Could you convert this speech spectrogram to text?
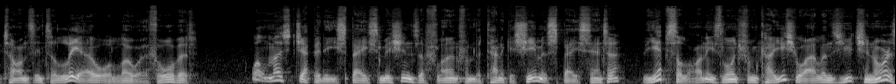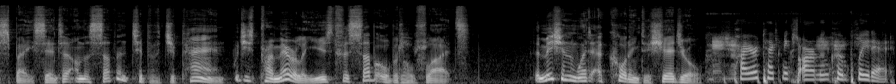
tonnes into LEO or low Earth orbit. While most Japanese space missions are flown from the Tanegashima Space Center, the Epsilon is launched from Kyushu Island's Uchinoura Space Center on the southern tip of Japan, which is primarily used for suborbital flights. The mission went according to schedule. Pyrotechnics arming completed.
